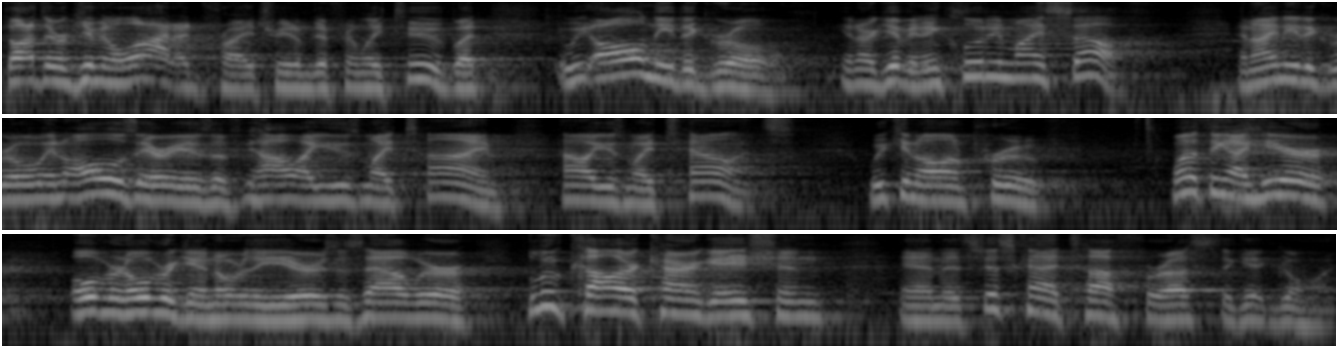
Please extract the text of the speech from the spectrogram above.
thought they were giving a lot, I'd probably treat them differently too. But we all need to grow in our giving, including myself. And I need to grow in all those areas of how I use my time, how I use my talents. We can all improve. One thing I hear over and over again over the years is how we're a blue collar congregation and it's just kind of tough for us to get going.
